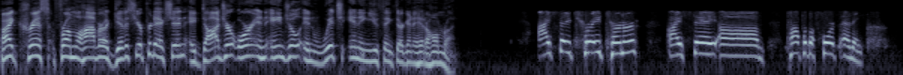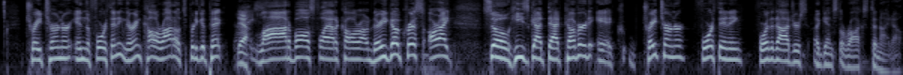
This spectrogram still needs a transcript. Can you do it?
All right, Chris from La Habra, give us your prediction. A Dodger or an Angel in which inning you think they're going to hit a home run? I say Trea Turner. I say um, top of the fourth inning. Trea Turner in the fourth inning. They're in Colorado. It's a pretty good pick. Yeah. A lot of balls fly out of Colorado. There you go, Chris. All right. So he's got that covered. Trea Turner, fourth inning for the Dodgers against the Rocks tonight, Al.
